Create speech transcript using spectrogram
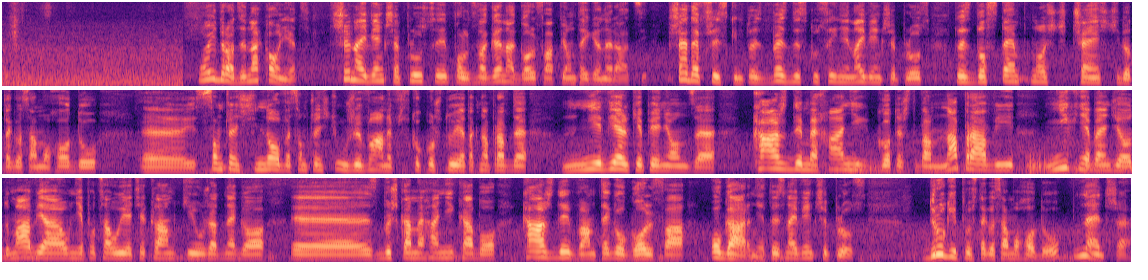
Moi drodzy, na koniec. Trzy największe plusy Volkswagena Golfa piątej generacji. Przede wszystkim to jest bezdyskusyjnie największy plus, to jest dostępność części do tego samochodu. E, Są części nowe, są części używane, wszystko kosztuje tak naprawdę niewielkie pieniądze. Każdy mechanik go też Wam naprawi, nikt nie będzie odmawiał, nie pocałujecie klamki u żadnego e, Zbyszka mechanika, bo każdy Wam tego Golfa ogarnie. To jest największy plus. Drugi plus tego samochodu wnętrze.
